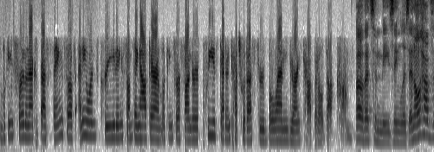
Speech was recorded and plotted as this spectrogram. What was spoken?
looking for the next best thing. So if anyone's creating something out there and looking for funders, please get in touch with us through baleinebjorncapital.com. Oh, that's amazing, Liz. And I'll have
